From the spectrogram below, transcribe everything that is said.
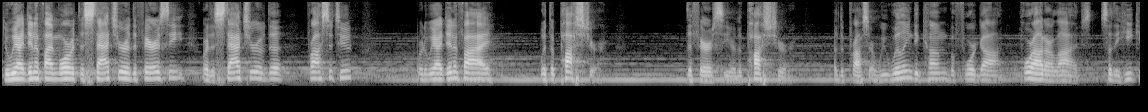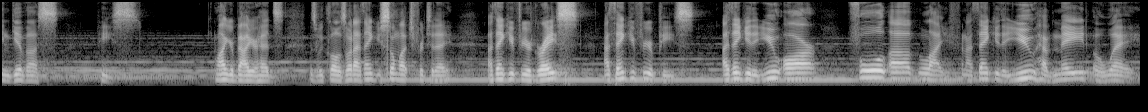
Do we identify more with the stature of the Pharisee or the stature of the prostitute? Or do we identify with the posture the Pharisee or the posture of the prostitute? Are we willing to come before God, pour out our lives so that He can give us peace? While you bow your heads as we close, Lord, I thank you so much for today. I thank you for your grace. I thank you for your peace. I thank you that you are full of life. And I thank you that you have made a way.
